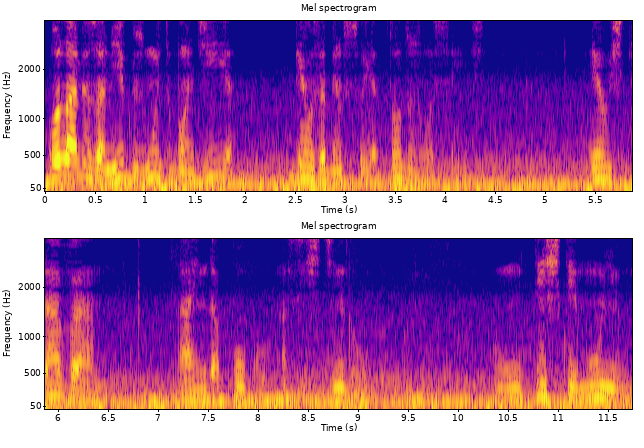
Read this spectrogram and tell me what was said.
Olá, meus amigos, muito bom dia. Deus abençoe a todos vocês. Eu estava ainda há pouco assistindo um testemunho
